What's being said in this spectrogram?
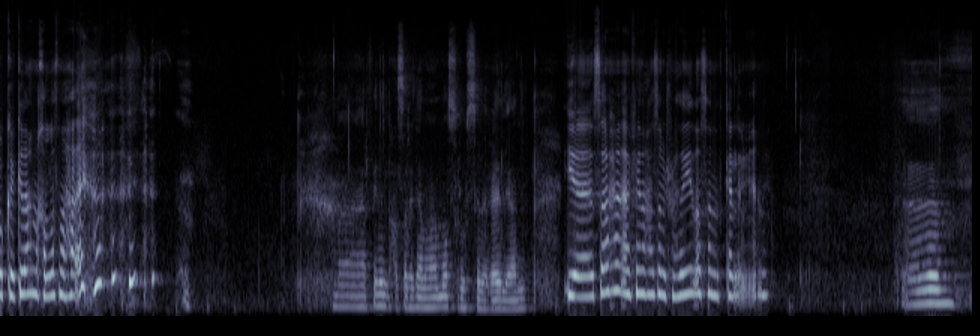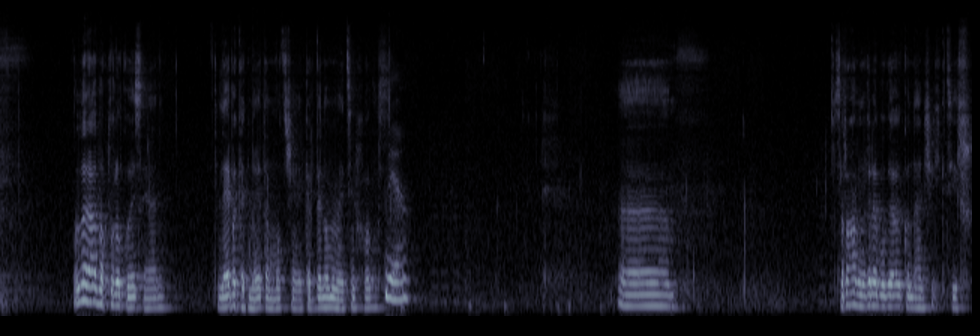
okay كده إحنا خلصنا الحلقة. ما عارفين اللي حصل يا جماعة مصر والسنغال يعني. yeah صراحة عارفين حصل مش محتاجين أصلا نتكلم يعني. أم، والله لعبنا بطولة كويسة يعني. اللعيبة كانت ميتة الماتش يعني كانت بينهم ميتين خالص. يا. أم، صراحة من غير أبو جابر كنا هنشيل كتير.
